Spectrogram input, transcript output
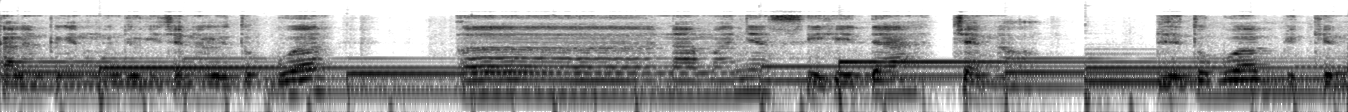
kalian pengen mengunjungi channel YouTube gue e, namanya Sihida Channel. Di situ gue bikin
